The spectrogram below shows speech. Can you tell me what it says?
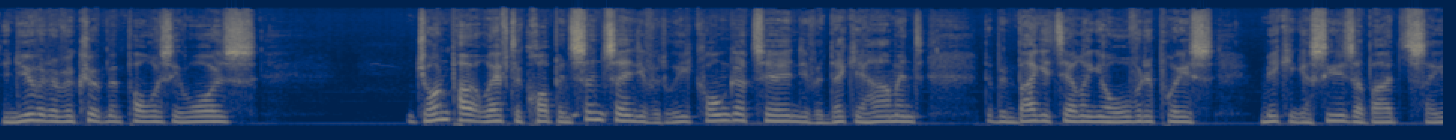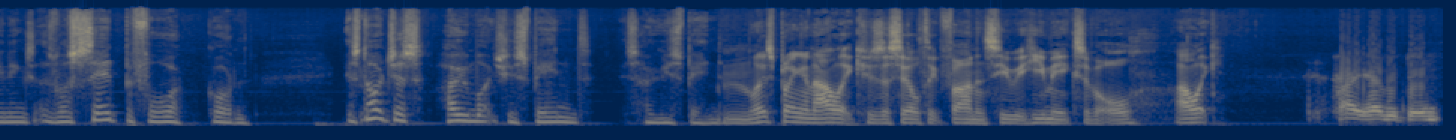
They knew what the recruitment policy was. John Park left the club, and since then you've had Lee Congerton, you've had Nicky Hammond. They've been bagatelling all over the place, making a series of bad signings. As was said before, Gordon, it's not just how much you spend, it's how you spend. Mm, let's bring in Alec, who's a Celtic fan, and see what he makes of it all. Alec? Hi, how are we doing?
